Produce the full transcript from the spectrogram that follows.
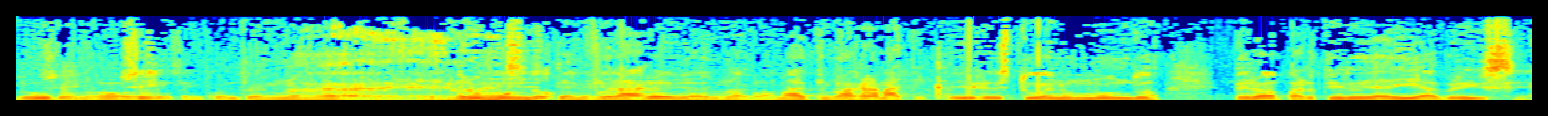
Duke, Sí, ¿no? sí. O sea, se encuentra en una, en En un una mundo, existencia en una- previa, en una gramática. una gramática. Que dices tú en un mundo, pero a partir de ahí abrirse,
